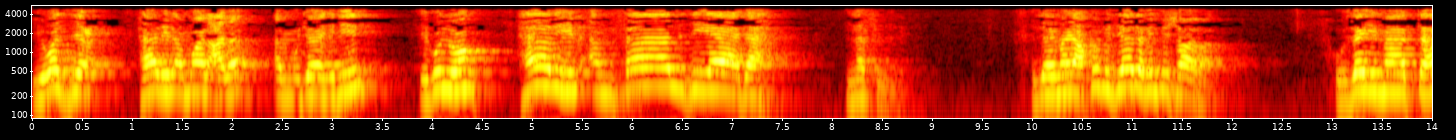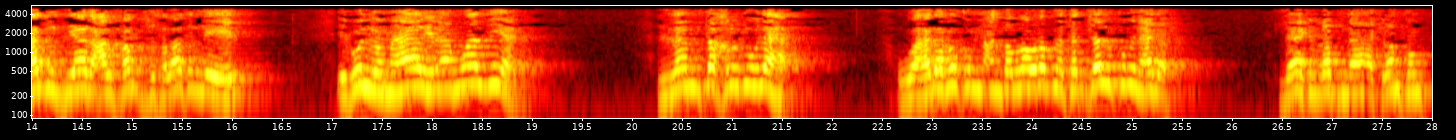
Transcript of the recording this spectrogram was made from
يوزع هذه الأموال على المجاهدين يقول لهم هذه الأنفال زيادة. نفل. زي ما يعقوب زيادة في البشارة. وزي ما التهجد زيادة على الفرض في صلاة الليل. يقول لهم هذه الأموال زيادة. لم تخرجوا لها. وهدفكم عند الله وربنا سجلكم الهدف. لكن ربنا أكرمكم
